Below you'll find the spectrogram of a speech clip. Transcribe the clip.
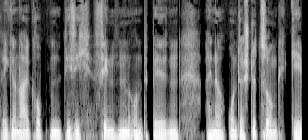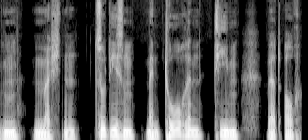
Regionalgruppen, die sich finden und bilden, eine Unterstützung geben möchten. Zu diesem Mentorenteam wird auch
